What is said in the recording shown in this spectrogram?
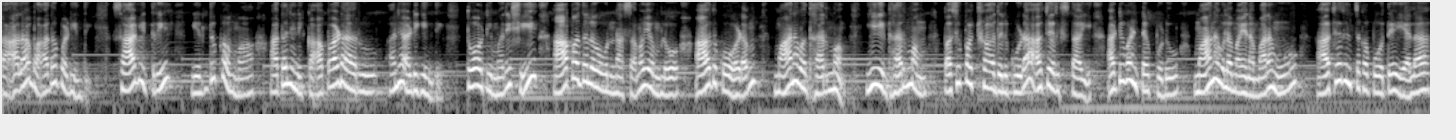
చాలా బాధపడింది. సావిత్రి ఎందుకమ్మా అతనిని కాపాడారు? అని అడిగింది. తోటి మనిషి ఆపదలో ఉన్న సమయంలో ఆదుకోవడం మానవ ధర్మం. ఈ ధర్మం పశుపక్షాదులు కూడా ఆచరిస్తాయి. అటువంటప్పుడు మానవులమైన మనము ఆచరించకపోతే ఎలా?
